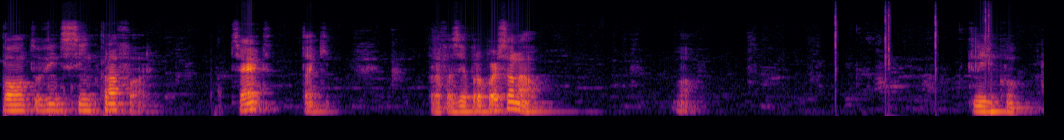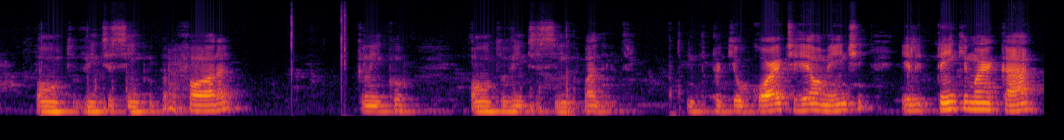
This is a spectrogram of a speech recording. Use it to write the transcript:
ponto 25 para fora, certo? Tá aqui, para fazer proporcional. Ó. Clico ponto 25 para fora, clico ponto 25 para dentro. Porque o corte realmente ele tem que marcar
